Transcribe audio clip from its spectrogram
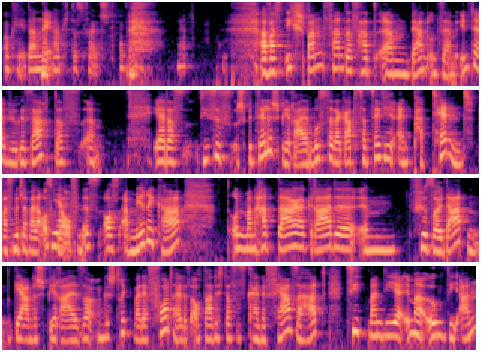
okay, dann nee. habe ich das falsch. Okay. Ja. Aber was ich spannend fand, das hat ähm, Bernd uns ja im Interview gesagt, dass ähm, er das, dieses spezielle Spiralmuster, da gab es tatsächlich ein Patent, was mittlerweile ausgelaufen ja. ist, aus Amerika. Und man hat da gerade ähm, für Soldaten gerne Spiralsocken gestrickt, weil der Vorteil ist auch dadurch, dass es keine Ferse hat, zieht man die ja immer irgendwie an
